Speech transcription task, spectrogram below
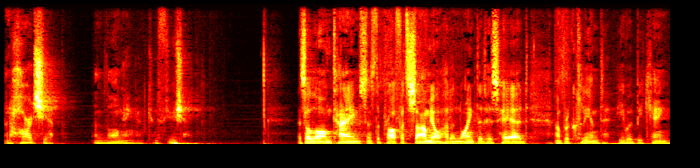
and hardship and longing and confusion. It's a long time since the prophet Samuel had anointed his head and proclaimed he would be king.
